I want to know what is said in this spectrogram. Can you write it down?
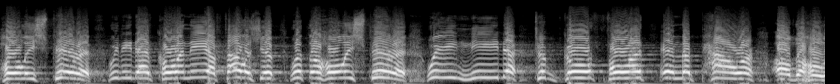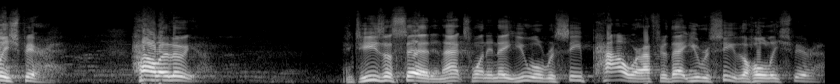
Holy Spirit. We need to have koinonia, fellowship with the Holy Spirit. We need to go forth in the power of the Holy Spirit. Hallelujah. And Jesus said in Acts 1 and 8, You will receive power. After that, you receive the Holy Spirit.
